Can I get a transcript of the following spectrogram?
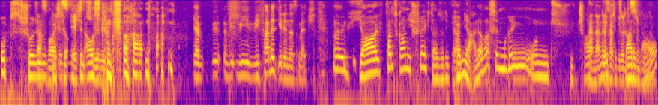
Ups, Entschuldigung, Das dass wir euch den Ausgang verraten haben. Ja, wie, wie, wie fandet ihr denn das Match? Äh, ja, ich fand's gar nicht schlecht. Also die Ja. können ja alle was im Ring und Hernandez hat jetzt gerade auf.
